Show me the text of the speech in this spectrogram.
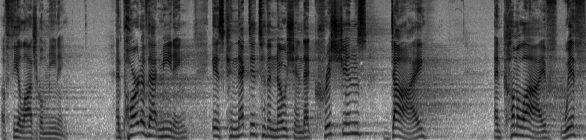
of theological meaning. And part of that meaning is connected to the notion that Christians die and come alive with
